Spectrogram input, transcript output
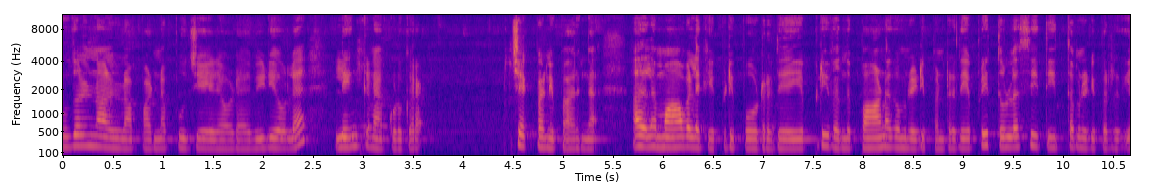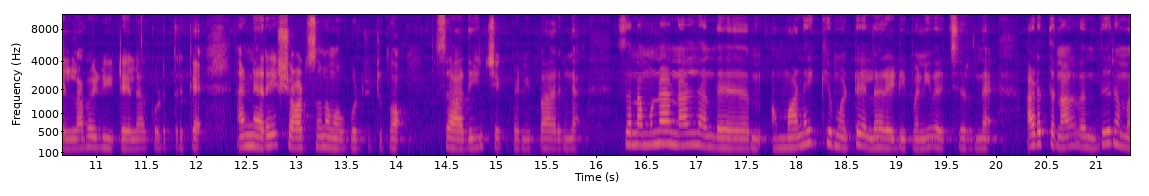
முதல் நாள் நான் பண்ண பூஜையோட வீடியோவில் லிங்க் நான் கொடுக்குறேன். செக் பண்ணி பாருங்கள் அதில் மாவிளக்கு எப்படி போடுறது எப்படி வந்து பானகம் ரெடி பண்ணுறது எப்படி துளசி தீர்த்தம் ரெடி பண்ணுறது எல்லாமே டீட்டெயிலாக கொடுத்துருக்கேன். அண்ட் நிறைய ஷார்ட்ஸும் நம்ம போட்டுட்ருக்கோம் ஸோ அதையும் செக் பண்ணி பாருங்கள் ஸோ நான் முன்னாடி நாள் அந்த மனைக்கு மட்டும் எல்லாம் ரெடி பண்ணி வச்சுருந்தேன். அடுத்த நாள் வந்து நம்ம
